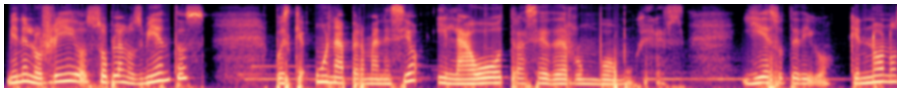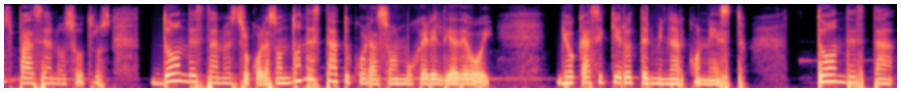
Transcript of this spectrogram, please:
vienen los ríos, soplan los vientos? Pues que una permaneció y la otra se derrumbó, mujeres. Y eso te digo, que no nos pase a nosotros. ¿Dónde está nuestro corazón? ¿Dónde está tu corazón, mujer, el día de hoy? Yo casi quiero terminar con esto. ¿Dónde está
